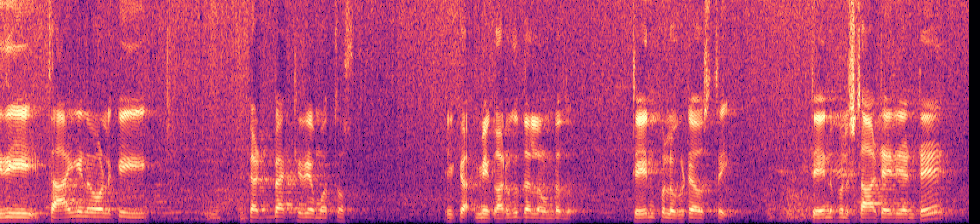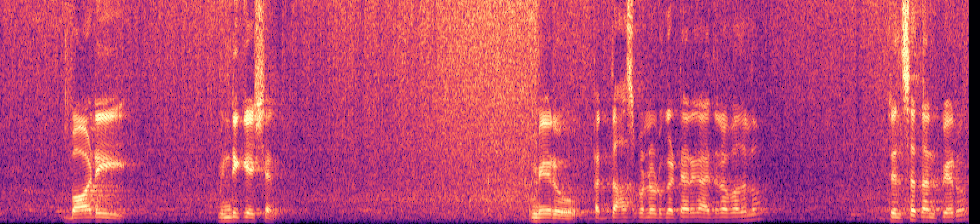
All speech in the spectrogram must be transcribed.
ఇది తాగిన వాళ్ళకి గట్ బ్యాక్టీరియా మొత్తం ఇక మీకు అరుగుదల ఉండదు. తేన్పులు ఒకటే వస్తాయి. తేన్పులు స్టార్ట్ అయ్యేది అంటే బాడీ ఇండికేషన్. మీరు పెద్ద హాస్పిటల్ ఒకటి కట్టారుగా హైదరాబాద్లో? తెలుసా దాని పేరు?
